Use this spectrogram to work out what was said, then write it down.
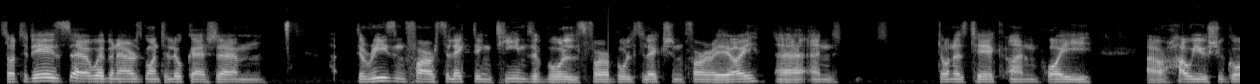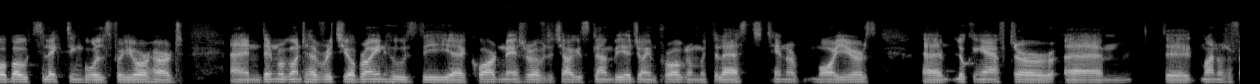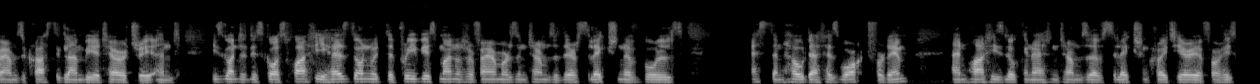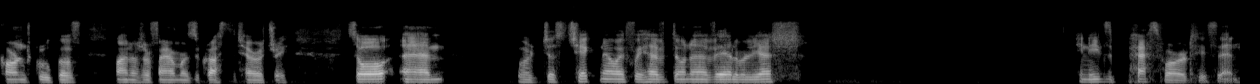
So today's uh, webinar is going to look at um, the reason for selecting teams of bulls for bull selection for AI uh, and Donagh's take on why or how you should go about selecting bulls for your herd. And then we're going to have Richie O'Brien, who's the uh, coordinator of the Teagasc Glanbia Joint Programme with the last 10 or more years, uh, looking after um, the monitor farms across the Glanbia territory. And he's going to discuss what he has done with the previous monitor farmers in terms of their selection of bulls and how that has worked for them and what he's looking at in terms of selection criteria for his current group of monitor farmers across the territory. So um, we'll just check now if we have Donagh available yet. He needs a password, he said.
